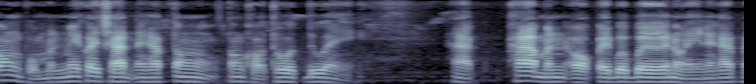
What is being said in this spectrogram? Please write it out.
กล้องผมมันไม่ค่อยชัดนะครับ ต้องต้องขอโทษด้วย หากภาพมันออกไปเบลอๆหน่อยนะครับ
